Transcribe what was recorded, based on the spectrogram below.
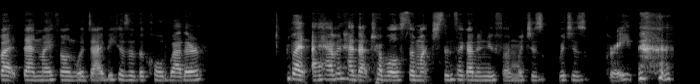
but then my phone would die because of the cold weather. But i haven't had that trouble so much since i got a new phone which is which is great.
